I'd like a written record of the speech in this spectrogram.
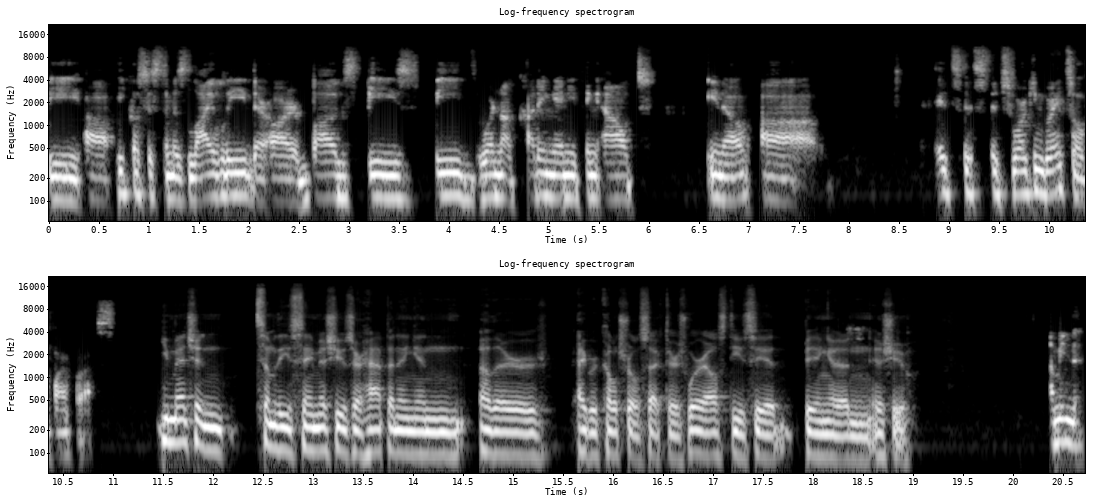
the uh, ecosystem is lively. There are bugs, bees, bees. We're not cutting anything out. You know, uh, it's it's it's working great so far for us. You mentioned some of these same issues are happening in other agricultural sectors. Where else do you see it being an issue? I mean,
